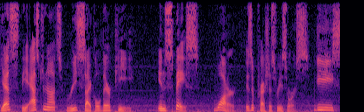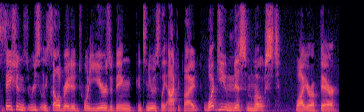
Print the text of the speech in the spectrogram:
Yes, the astronauts recycle their pee. In space, water is a precious resource. The station's recently celebrated 20 years of being continuously occupied. What do you miss most while you're up there?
